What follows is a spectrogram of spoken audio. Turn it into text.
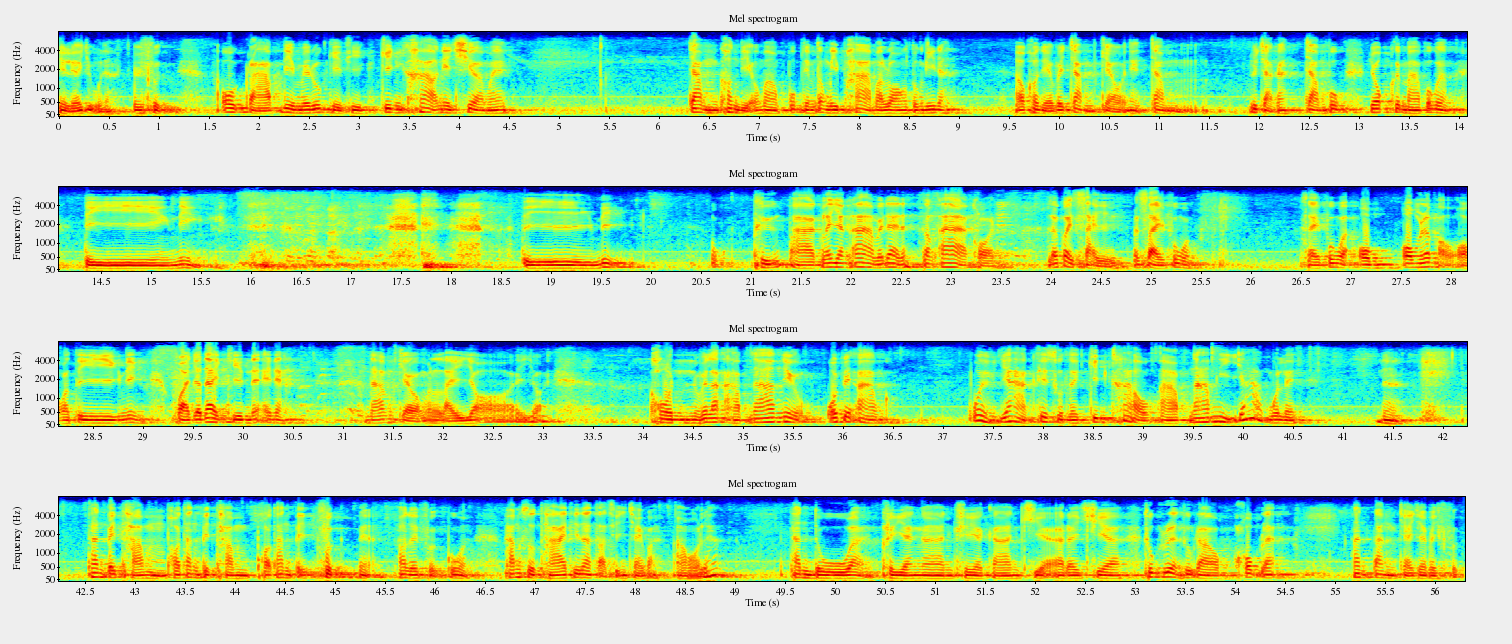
ยังเหลืออยู่นะไปฝึก โอ้กราบนี่ไม่รู้กี่ที กินข้าวนี่เชื่อไหม จ้ำข้าวเหนียวมาปุ๊บเนี่ยต้องมีผ้ามารองตรงนี้นะเอาข้าวเหนียวไปจ้ำแก้วเนี่ยจ้ำรู้จักกันจ้ำปุ๊บยกขึ้นมาปุ๊บตีนิ่ง ตีนิ่งถึงปากแล้วยังอ้าไม่ได้นะต้องอ้าก่อน แล้วก็ใส่มาใส่ปุ๊บใส่ปุ๊บว่าอมอมแล้วก็ออกตีนิ่งกว่าจะได้กินนะไอเนี่ยน้ำแก้วมันไหลย้อยย้อย คนเวลาอาบน้ำนี่โอ๊ยไปอาบโอ้ยยากที่สุดเลยกินข้าวอาบน้ำนี่ยากหมดเลยนะท่านไปทำพอท่านไปทำพอท่านไปฝึกเนี่ยท่านไปฝึกปุ๊บครั้งสุดท้ายที่ท่านตัดสินใจว่า เอาล้วท่านดูว่าเคลียร์งานเคลียร์การเคลียร์อะไรเคลียร์ทุกเรื่องทุกราวครบแล้ว ท่านตั้งใจจะไปฝึก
